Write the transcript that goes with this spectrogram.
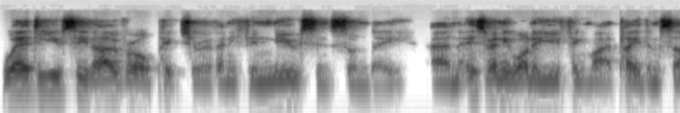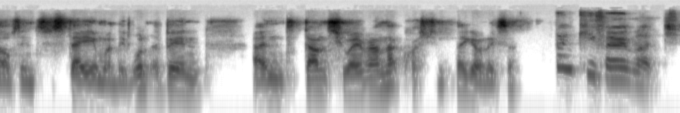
Where do you see the overall picture of anything new since Sunday? And is there anyone who you think might have played themselves into staying when they wouldn't have been? And dance your way around that question. There you go, Lisa. Thank you very much.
